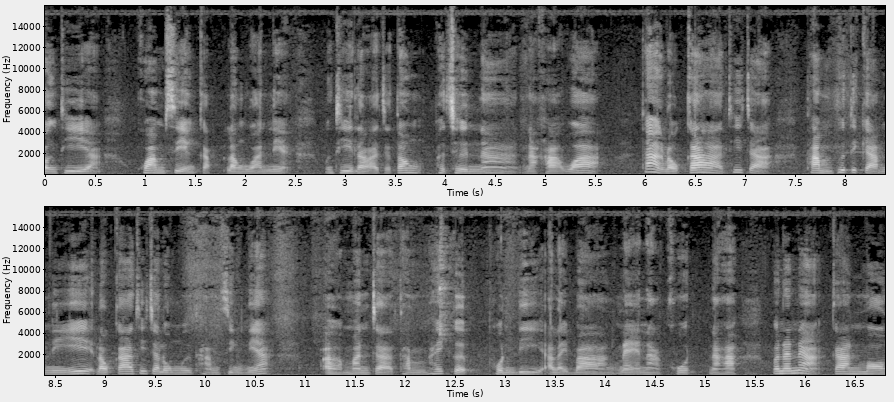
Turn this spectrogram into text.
บางทีอะความเสี่ยงกับรางวัลเนี่ยบางทีเราอาจจะต้องเผชิญหน้านะคะว่าถ้าหากเรากล้าที่จะทำพฤติกรรมนี้ เรากล้าที่จะลงมือทำสิ่งเนี้ยมันจะทำให้เกิด ผลดีอะไรบ้างในอนาคตนะคะ เพราะนั้นเนี่ยการมอง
